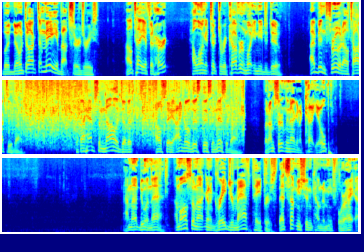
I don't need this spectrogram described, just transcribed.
but don't talk to me about surgeries. I'll tell you if it hurt, how long it took to recover, and what you need to do. I've been through it. I'll talk to you about it. If I have some knowledge of it, I'll say I know this, this, and this about it. But I'm certainly not going to cut you open. I'm not doing that. I'm also not going to grade your math papers. That's something you shouldn't come to me for. I, I,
